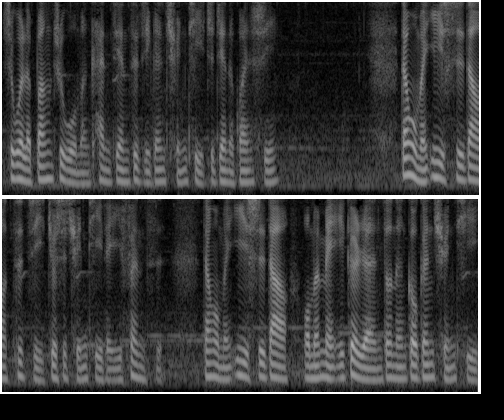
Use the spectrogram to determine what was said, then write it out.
是为了帮助我们看见自己跟群体之间的关系。当我们意识到自己就是群体的一份子，当我们意识到我们每一个人都能够跟群体。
